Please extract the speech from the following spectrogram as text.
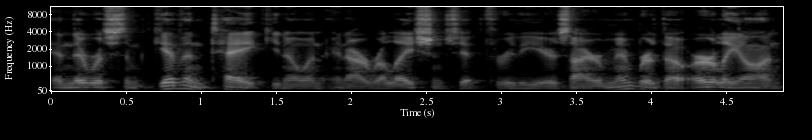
and there was some give and take, you know, in, in our relationship through the years. I remember though early on,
